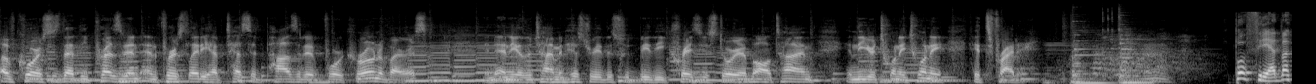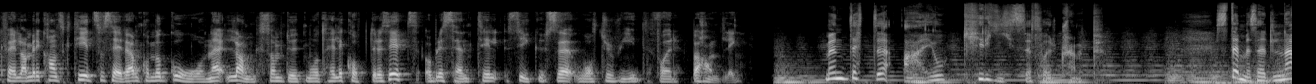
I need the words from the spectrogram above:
of course, is that the president and first lady have tested positive for coronavirus. In any other time in history, this would be the craziest story of all time. In the year 2020, it's Friday. På fredag kveld amerikansk tid så ser vi ham komme gående langsomt ut mot helikopteret sitt og bli sendt til sykehuset Walter Reed for behandling. Men dette er jo krise for Trump. Stemmesedlene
